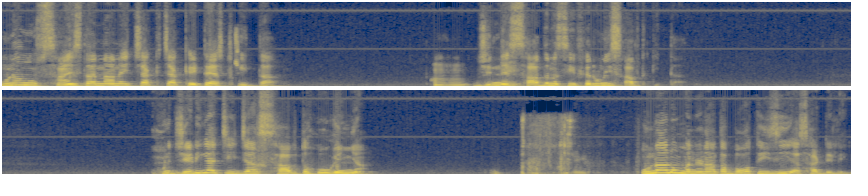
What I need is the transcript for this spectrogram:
ਉਹਨਾਂ ਨੂੰ ਸਾਇੰਸਦਾਨਾਂ ਨੇ ਚੱਕ ਚੱਕ ਕੇ ਟੈਸਟ ਕੀਤਾ। ਹੂੰ ਹੂੰ। ਜਿੰਨੇ ਸਾਧਨ ਸੀ ਫਿਰ ਉਹਨੇ ਸਾਬਤ ਕੀਤਾ। ਹੁਣ ਜਿਹੜੀਆਂ ਚੀਜ਼ਾਂ ਸਾਬਤ ਹੋ ਗਈਆਂ ਜੀ। ਉਹਨਾਂ ਨੂੰ ਮੰਨਣਾ ਤਾਂ ਬਹੁਤ ਈਜ਼ੀ ਆ ਸਾਡੇ ਲਈ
